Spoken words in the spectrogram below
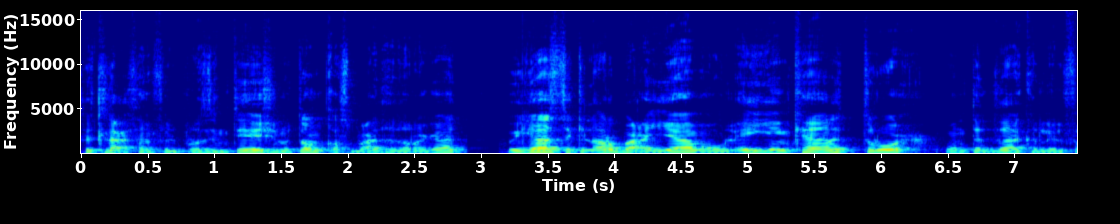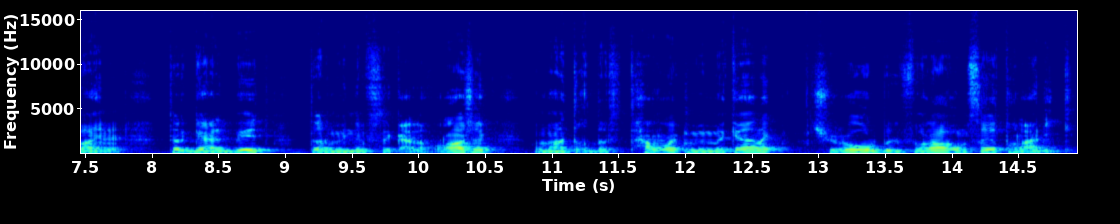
تتلعثم في presentation وتنقص بعدها درجات. وإجازتك الأربع أيام أو أيا كانت تروح وأنت تذاكر لل final ترجع البيت ترمي نفسك على فراشك وما تقدر تتحرك من مكانك شعور بالفراغ مسيطر عليك.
